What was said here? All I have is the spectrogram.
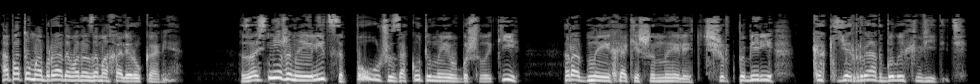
а потом обрадованно замахали руками. Заснеженные лица, по уши закутанные в башлыки, родные хаки-шинели, черт побери, как я рад был их видеть.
